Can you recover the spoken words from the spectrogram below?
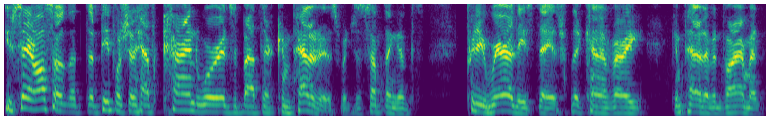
You say also that the people should have kind words about their competitors, which is something that's pretty rare these days with the kind of very competitive environment.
